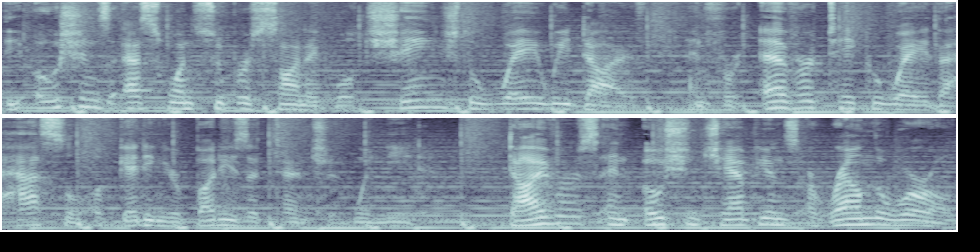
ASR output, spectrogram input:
The Oceans S1 Supersonic will change the way we dive and forever take away the hassle of getting your buddy's attention when needed. Divers and ocean champions around the world,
